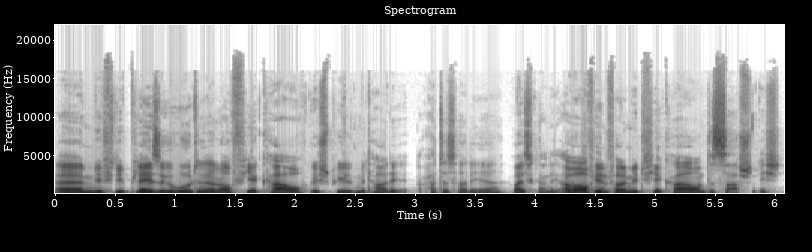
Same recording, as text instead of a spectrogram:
äh, mir für die Playse geholt und dann auf 4K auch gespielt mit HD. Hat es HDR? Weiß gar nicht. Aber auf jeden Fall mit 4K und das sah schon echt.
